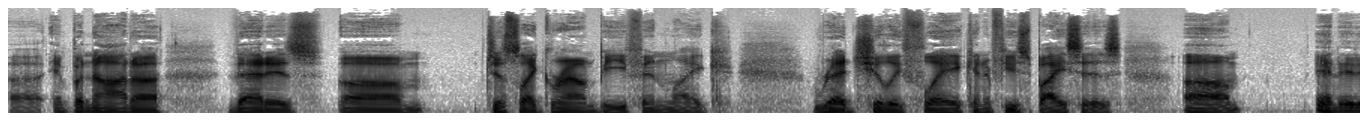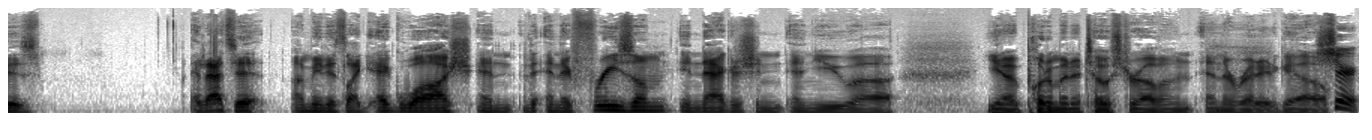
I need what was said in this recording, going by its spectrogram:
uh, empanada that is um, just like ground beef and like red chili flake and a few spices, um, and it is and that's it. I mean, it's like egg wash and and they freeze them in Natchitoches and, and you uh, you know put them in a toaster oven and they're ready to go. Sure.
